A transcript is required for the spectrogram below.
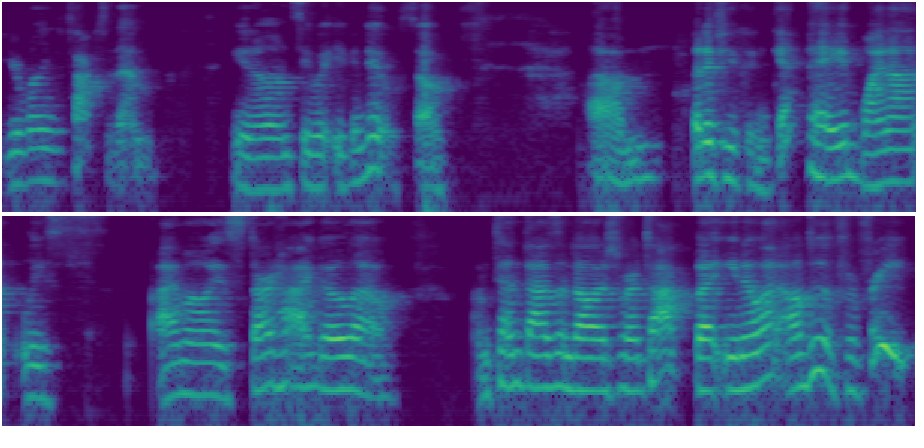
you're willing to talk to them, you know, and see what you can do. So, um, but if you can get paid, why not? At least I'm always start high, go low. I'm ten thousand dollars for a talk, but you know what? I'll do it for free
